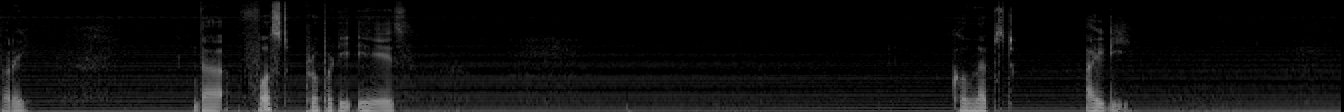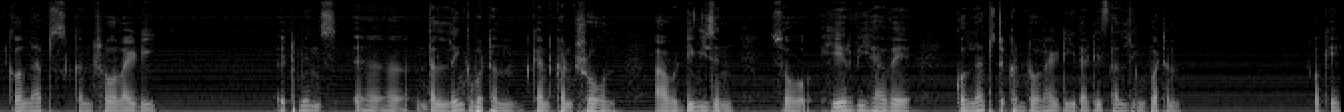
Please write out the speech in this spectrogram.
Sorry. The first property is collapsed ID collapse control ID it means uh, the link button can control our division. So here we have a collapsed control ID that is the link button. Okay?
